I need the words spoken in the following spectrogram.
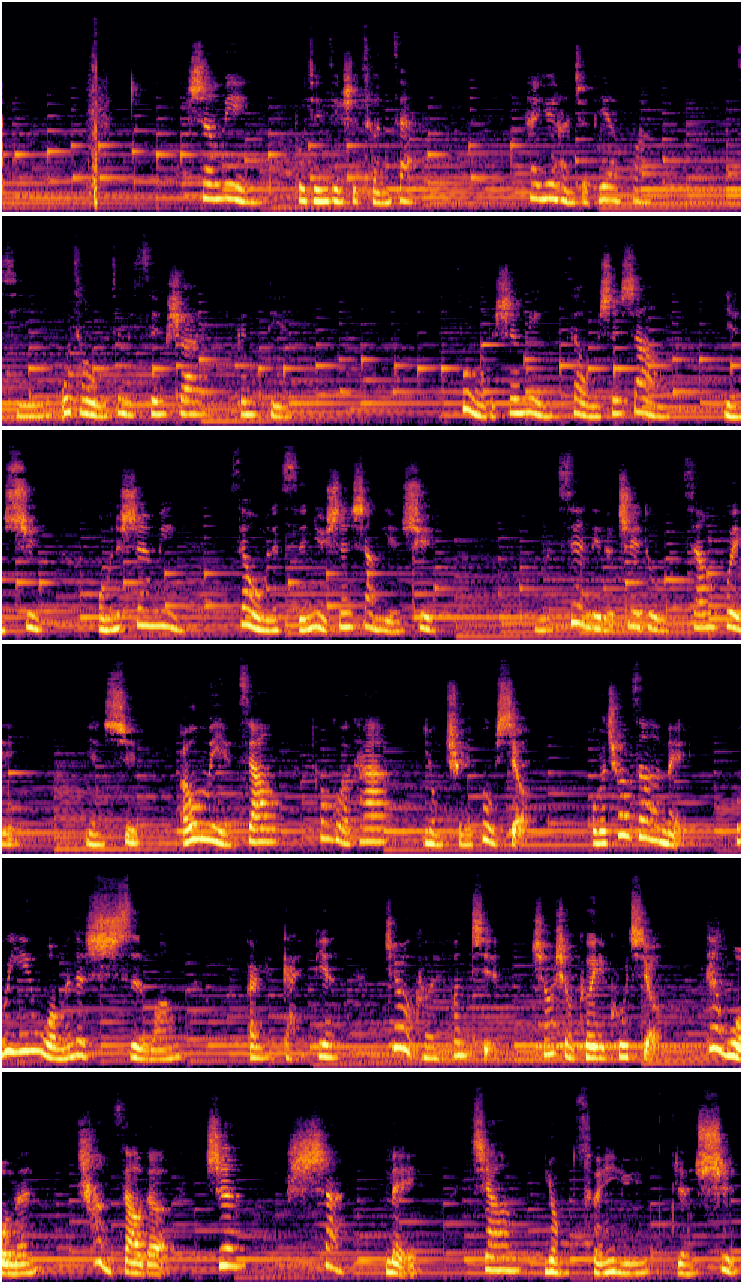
生命不仅仅是存在， 它蕴含着变化，其无穷无尽的兴衰更迭。父母的生命在我们身上延续，我们的生命在我们的子女身上延续，我们建立的制度将会延续，而我们也将通过它永垂不朽。我们创造的美不会因我们的死亡。而改变，就可以分解，双手可以哭求，但我们创造的真善美将永存于人世。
